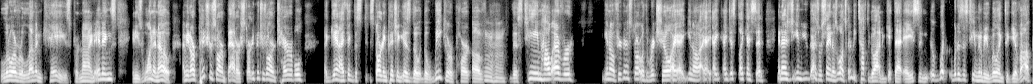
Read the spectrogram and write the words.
little over 11 Ks per nine innings, and he's one and zero. I mean, our pitchers aren't bad. Our starting pitchers aren't terrible. Again, I think the st- starting pitching is the the weaker part of Mhm. this team. However, you know, if you're going to start with Rich Hill, I, I you know, I, I, I just like I said, and as you, you guys were saying as well, it's going to be tough to go out and get that ace. And what what is this team going to be willing to give up?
